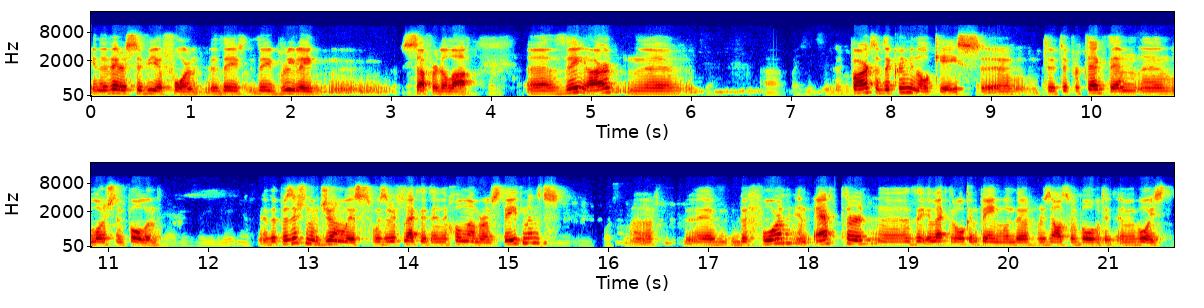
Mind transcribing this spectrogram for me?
in a very severe form. They they've really suffered a lot. they are part of the criminal case uh, to, to, protect them uh, launched in Poland. Uh, the position of journalists was reflected in a whole number of statements uh, uh, before and after uh, the electoral campaign when the results were voted and voiced.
